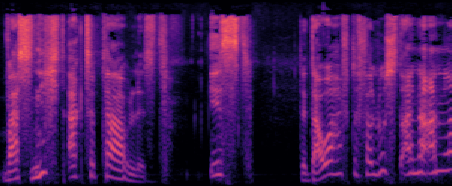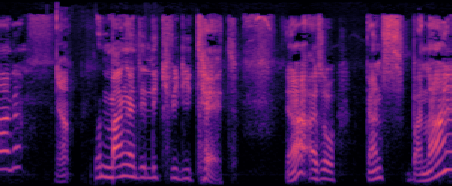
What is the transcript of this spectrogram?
was nicht akzeptabel ist, ist der dauerhafte Verlust einer Anlage ja. und mangelnde Liquidität. Ja, also ganz banal.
